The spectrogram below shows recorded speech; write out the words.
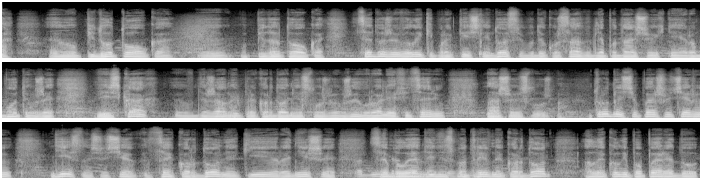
е, ну, підготовка. е, підготовка. Це дуже великий практичний досвід буде курсанту для подальшої їхньої роботи вже в військах, в Державній прикордонній службі, вже в ролі офіцерів нашої служби. Труднощі в першу чергу дійсно, що ще це кордон, який раніше це був один із адміністративний кордон, але коли попереду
